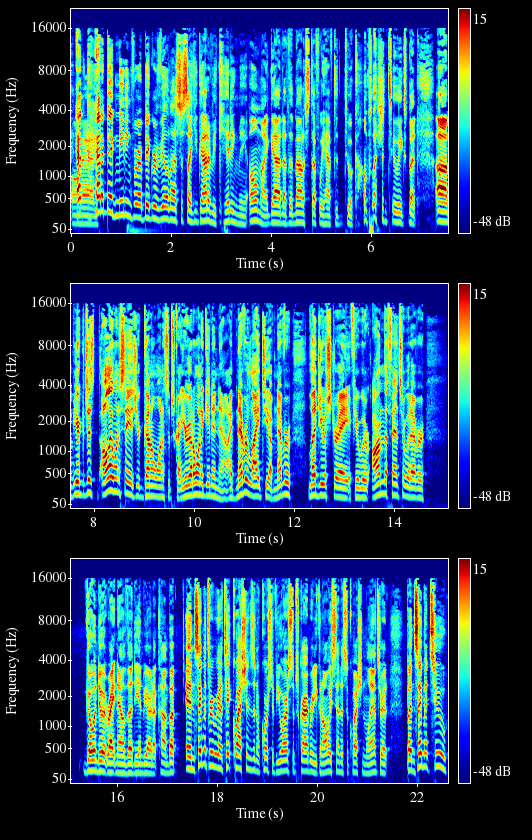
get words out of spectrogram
Oh, had, man. had a big meeting for a big reveal, and I was just like, "You got to be kidding me!" Oh my god, the amount of stuff we have to, to accomplish in two weeks. But um, you're just all I want to say is you're gonna want to subscribe. You're gonna want to get in now. I've never lied to you. I've never led you astray. If you were on the fence or whatever, go and do it right now, thednvr.com. But in segment three, we're going to take questions. And of course, if you are a subscriber, you can always send us a question. We'll answer it. But in segment two,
